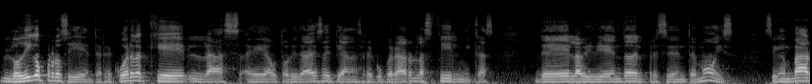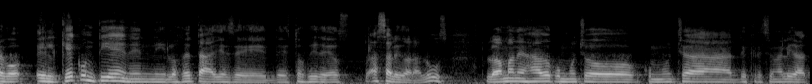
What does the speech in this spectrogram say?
lo digo por lo siguiente, recuerda que las eh, autoridades haitianas recuperaron las fílmicas de la vivienda del presidente Mois. Sin embargo, el que contienen ni los detalles de, de, estos videos ha salido a la luz. Lo ha manejado con, mucho, con mucha discrecionalidad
